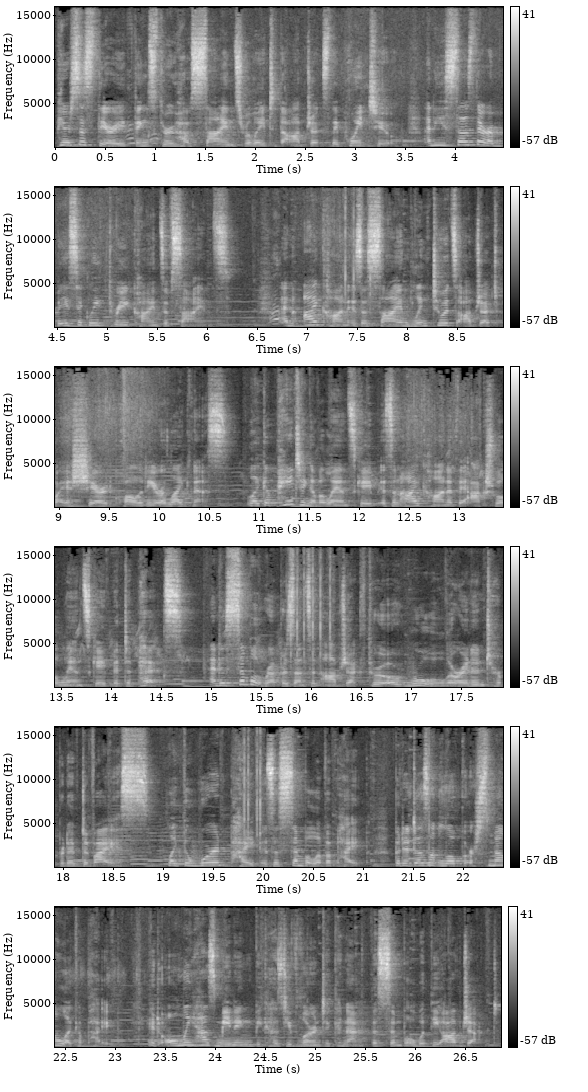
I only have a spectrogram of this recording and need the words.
Peirce's theory thinks through how signs relate to the objects they point to, and he says there are basically three kinds of signs. An icon is a sign linked to its object by a shared quality or likeness. Like a painting of a landscape is an icon of the actual landscape it depicts. And a symbol represents an object through a rule or an interpretive device. Like the word pipe is a symbol of a pipe, but it doesn't look or smell like a pipe. It only has meaning because you've learned to connect the symbol with the object.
